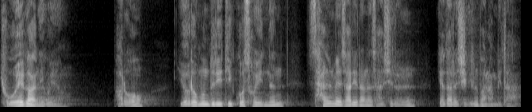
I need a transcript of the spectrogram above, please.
교회가 아니고요. 바로 여러분들이 딛고 서 있는 삶의 자리라는 사실을 깨달으시기를 바랍니다.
